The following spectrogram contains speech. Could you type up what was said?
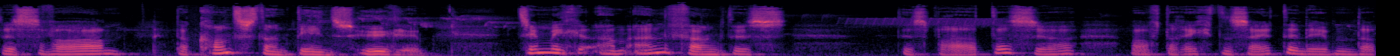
das war der Konstantinshügel. Ziemlich am Anfang des, des Praters, ja, auf der rechten Seite neben der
